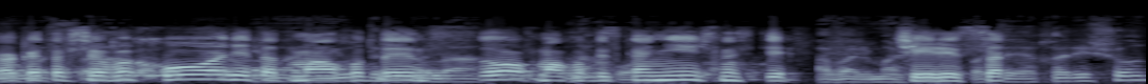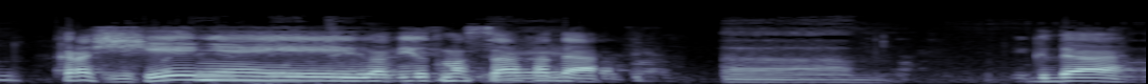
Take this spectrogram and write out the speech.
Как это все выходит от Малху Денсов, Малху Бесконечности, через сокращение и Авиют Масаха, да. Когда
